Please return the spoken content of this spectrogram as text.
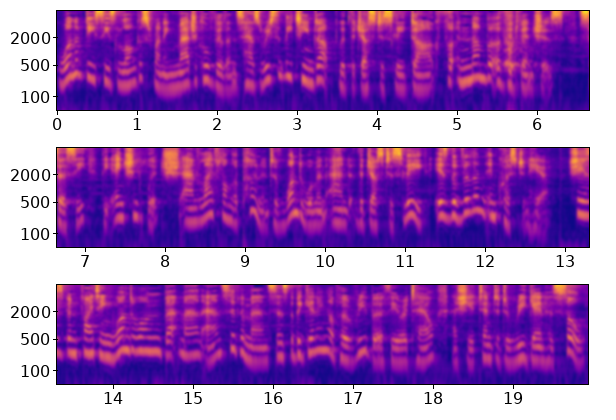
one of DC's longest running magical villains, has recently teamed up with the Justice League Dark for a number of adventures. Circe, the ancient witch and lifelong opponent of Wonder Woman and the Justice League, is the villain in question here. She has been fighting Wonder Woman, Batman, and Superman since the beginning of her rebirth era tale as she attempted to regain her soul,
